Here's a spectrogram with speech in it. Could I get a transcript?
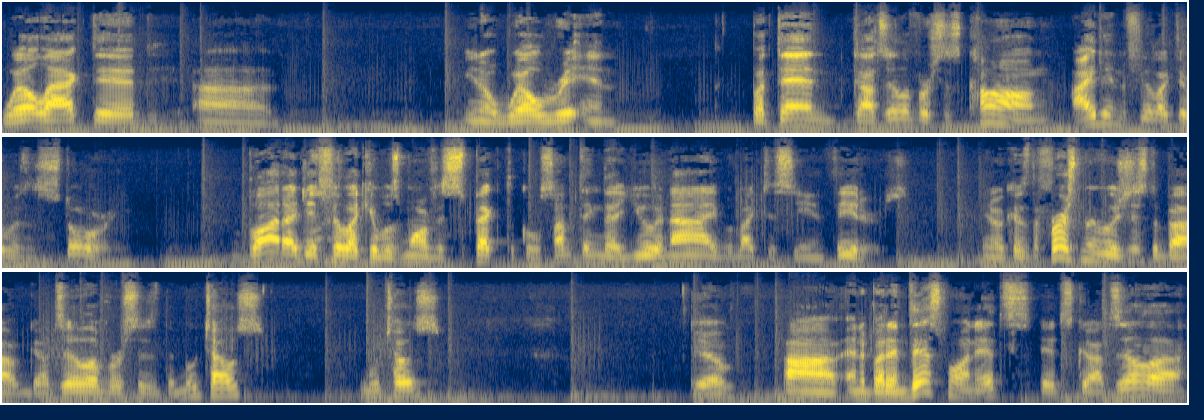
well acted, uh, you know, well written. But then Godzilla versus Kong, I didn't feel like there was a story, but I did feel like it was more of a spectacle, something that you and I would like to see in theaters. You know, because the first movie was just about Godzilla versus the Mutos, Mutos, Yeah. Uh, and but in this one, it's it's Godzilla,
